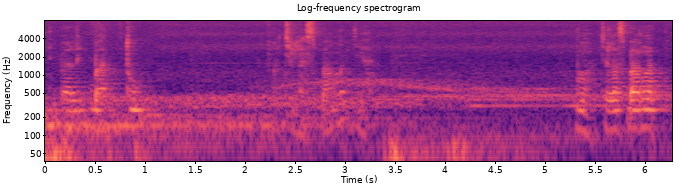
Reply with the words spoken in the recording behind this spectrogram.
Di balik batu. Jelas banget ya. Wah jelas banget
